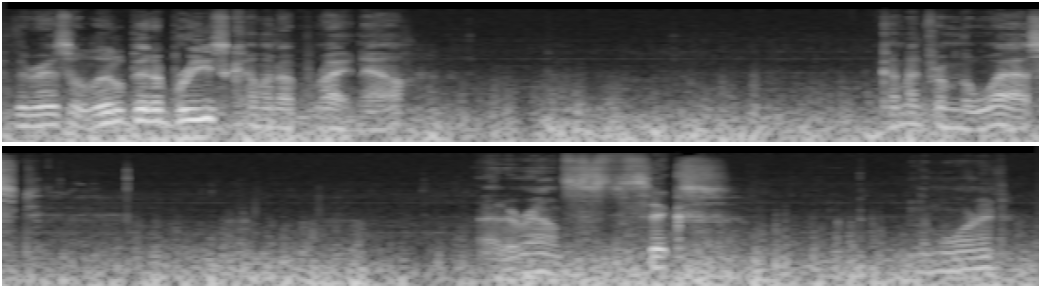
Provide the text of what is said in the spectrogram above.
there is a little bit of breeze coming up right now. Coming from the west at around 6 in the morning.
